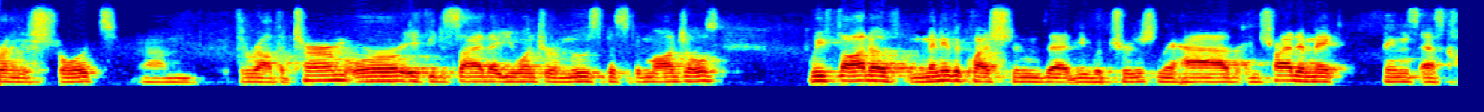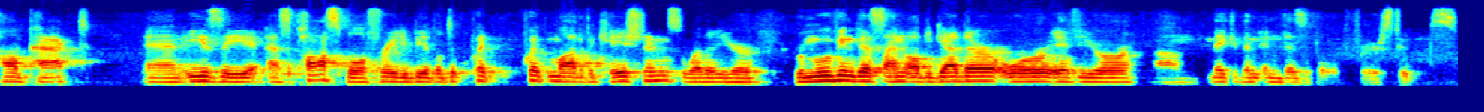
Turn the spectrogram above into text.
running short um, throughout the term, or if you decide that you want to remove specific modules. We've thought of many of the questions that you would traditionally have and try to make things as compact and easy as possible for you to be able to quick quick modifications, whether you're removing the assignment altogether or if you're um, making them invisible for your students.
